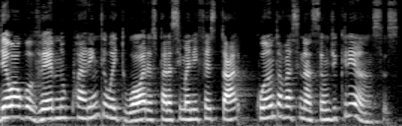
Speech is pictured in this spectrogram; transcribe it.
deu ao governo 48 horas para se manifestar quanto à vacinação de crianças.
